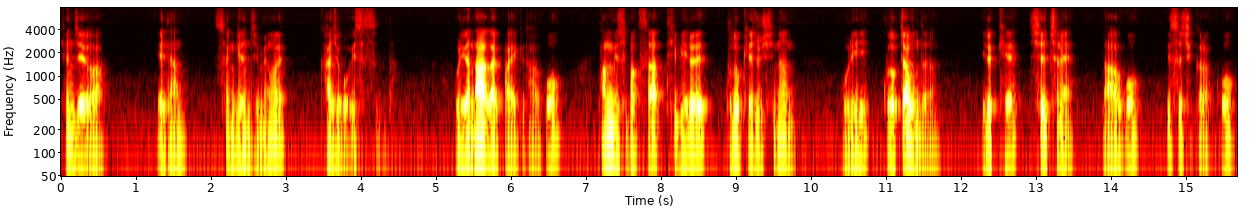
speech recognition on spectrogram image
현재의학에 대한 선견지명을 가지고 있었습니다. 우리가 나아갈 바이기도 하고 박민수 박사 TV를 구독해 주시는 우리 구독자분들은 이렇게 실천에 나아가고 있으실 거라고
